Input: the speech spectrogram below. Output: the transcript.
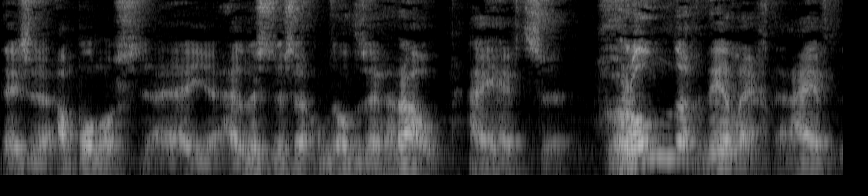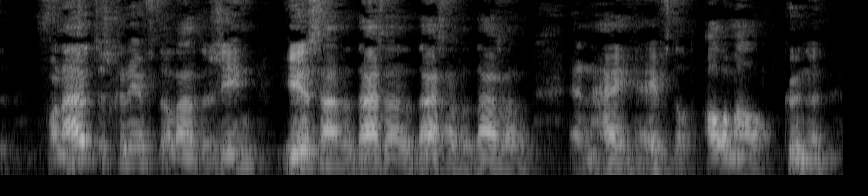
deze Apollos, hij, lustte ze, om zo te zeggen, rauw. Hij heeft ze grondig weerlegd. En hij heeft vanuit de schriften laten zien, hier staat het, daar staat het, daar staat het, daar staat het. En hij heeft dat allemaal kunnen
